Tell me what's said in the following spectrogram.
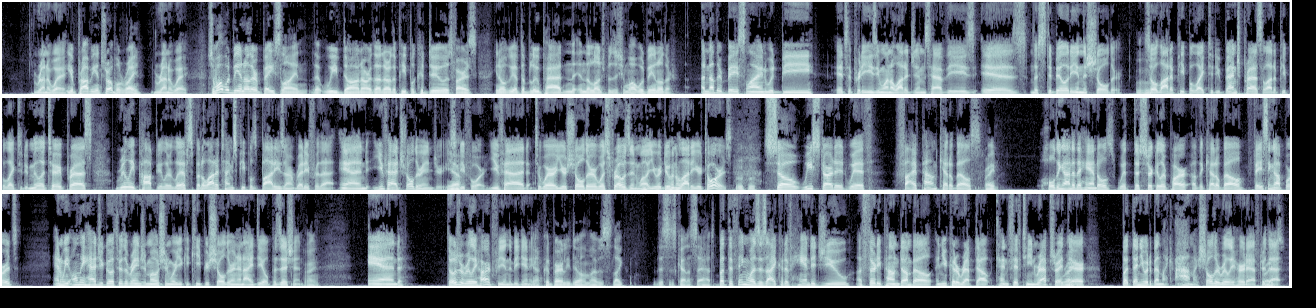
Run away. you're probably in trouble, right? Run away. So, what would be another baseline that we've done, or that other people could do, as far as you know? We have the blue pad in the, in the lunge position. What would be another? Another baseline would be it's a pretty easy one. A lot of gyms have these is the stability in the shoulder. So a lot of people like to do bench press, a lot of people like to do military press, really popular lifts, but a lot of times people's bodies aren't ready for that. And you've had shoulder injuries Yeah. before. You've had to where your shoulder was frozen while you were doing a lot of your tours. Mm-hmm. So we started with 5 pound kettlebells, Right. holding onto the handles with the circular part of the kettlebell facing upwards. And we only had you go through the range of motion where you could keep your shoulder in an ideal position. Right. And those are really hard for you in the beginning. Yeah, I could barely do them. I was like, this is kind of sad. But the thing was is I could have handed you a 30 pound dumbbell and you could have repped out 10, 15 reps right, Right. there. But then you would have been like, ah, my shoulder really hurt after Right. that.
